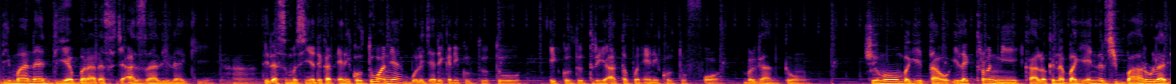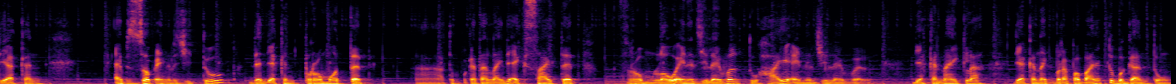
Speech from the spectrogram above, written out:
di mana dia berada sejak azali lagi. Ha, tidak semestinya dekat n equal to 1 ya. Boleh jadi kan equal to 2, equal to 3 ataupun n equal to 4. Bergantung. Cuma mau bagi tahu elektron ni kalau kena bagi energi barulah dia akan absorb energi tu dan dia akan promoted uh, atau perkataan lain dia excited from lower energy level to higher energy level. Dia akan naik lah dia akan naik berapa banyak tu bergantung.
